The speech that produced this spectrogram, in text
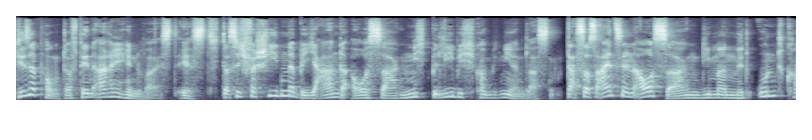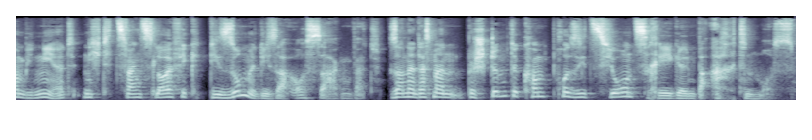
Dieser Punkt, auf den Ari hinweist, ist, dass sich verschiedene bejahende Aussagen nicht beliebig kombinieren lassen. Dass aus einzelnen Aussagen, die man mit und kombiniert nicht zwangsläufig die Summe dieser Aussagen wird, sondern dass man bestimmte Kompositionsregeln beachten muss.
